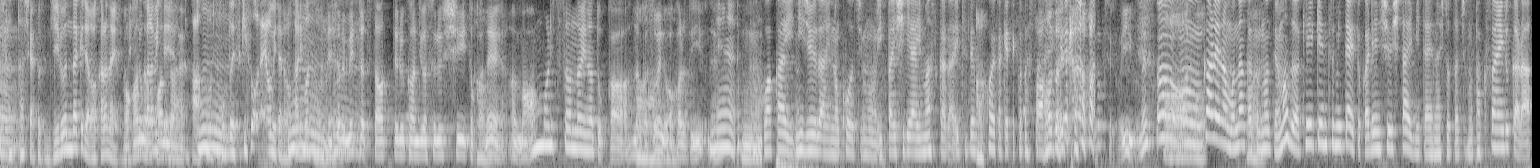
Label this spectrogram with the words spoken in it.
確かにそうです自分だけじゃわからないですもんね。人から見てあこの人本当に好きそうだよみたいなの分かりますもんね、うん。それめっちゃ伝わってる感じがするしとかね、あまあ、あんまり伝わんないなとかなんかそういうの分かるといいよね。ね。うん。若い20代のコーチもいっぱい知り合いますからいつでも声かけてください。あ本当ですか？いいよね。うんうん、彼らもなんかその、はいなんていうのまずは経験積みたいとか練習したいみたいな人たちもたくさんいるから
